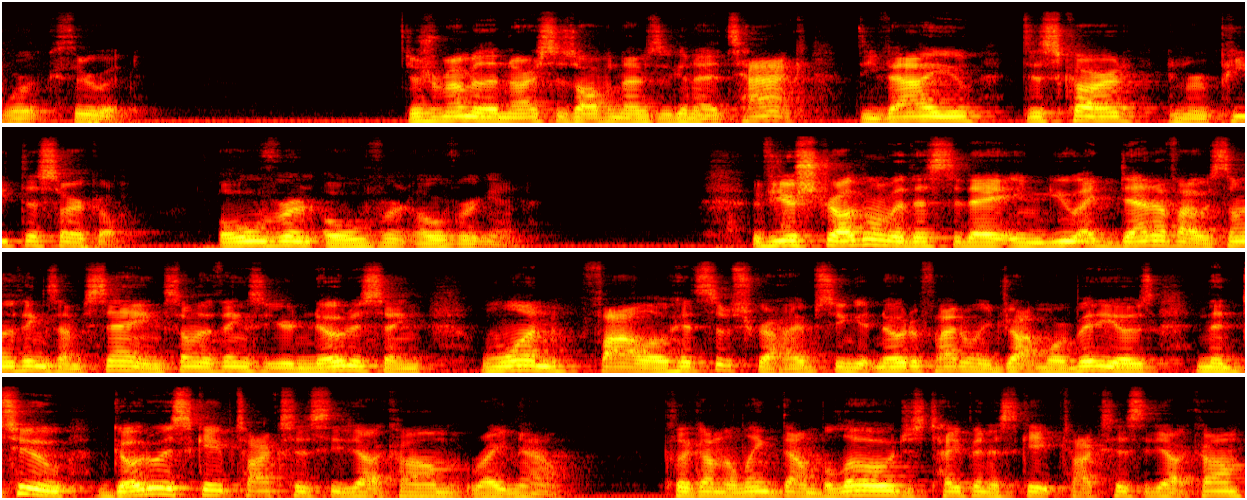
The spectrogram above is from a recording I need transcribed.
work through it. Just remember that narcissist oftentimes is going to attack, devalue, discard, and repeat the circle over and over and over again. If you're struggling with this today and you identify with some of the things I'm saying, some of the things that you're noticing, one, follow, hit subscribe so you can get notified when we drop more videos. And then two, go to escapetoxicity.com right now. Click on the link down below, just type in escapetoxicity.com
